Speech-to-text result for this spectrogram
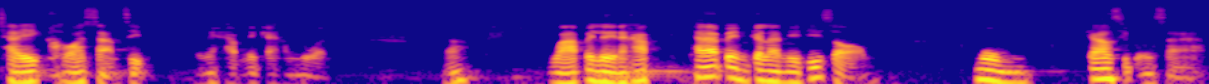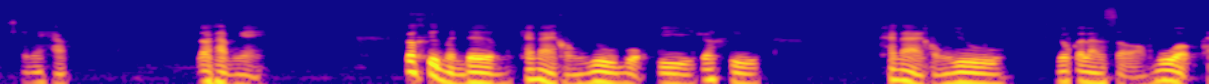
ใช้คอส30 ช่ไหมครับในการคำนวณเนาะวาร์ปไปเลยนะครับ ถ้าเป็นกรณีที่ 2 มุม 90 องศาใช่ไหมครับ เราทำไง ก็คือเหมือนเดิมขนาดของ u บวก v ก็คือ ขนาดของ u ยกกำลังสองบวกข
